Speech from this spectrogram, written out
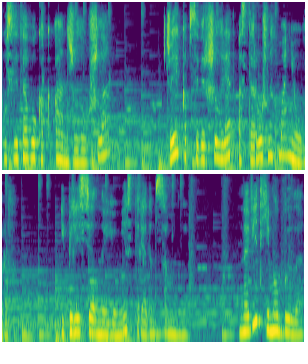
После того, как Анжела ушла, Джейкоб совершил ряд осторожных маневров и пересел на ее место рядом со мной. На вид ему было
